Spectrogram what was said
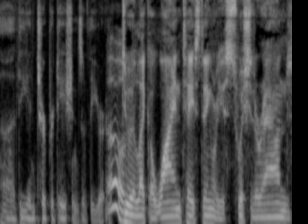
uh, the interpretations of the urine. Oh, do it like a wine tasting where you swish it around.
